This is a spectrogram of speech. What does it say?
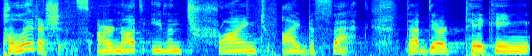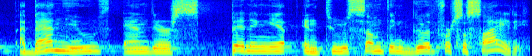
Politicians are not even trying to hide the fact that they're taking a bad news and they're spinning it into something good for society.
